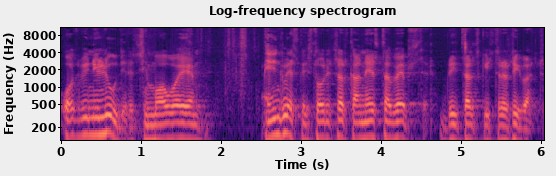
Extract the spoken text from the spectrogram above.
odbini ljudi. Recimo, ovo je engleska istoričarka Nesta Webster, britanski istraživač.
